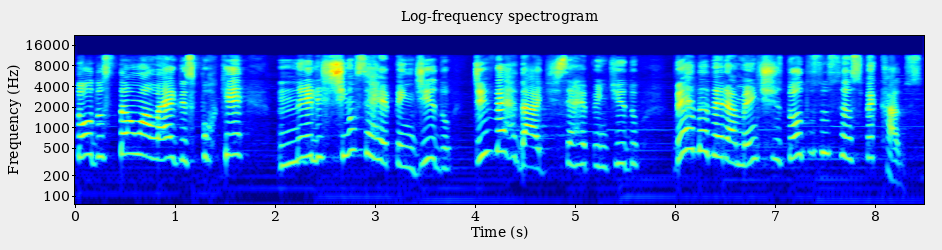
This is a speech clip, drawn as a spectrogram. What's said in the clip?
todos tão alegres, porque neles tinham se arrependido de verdade, se arrependido verdadeiramente de todos os seus pecados.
